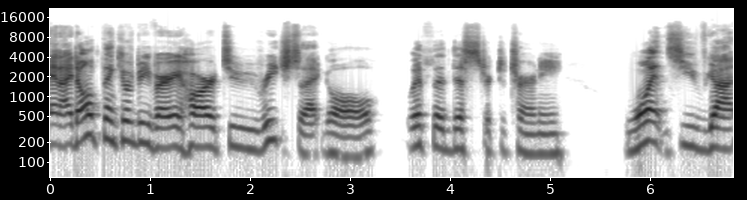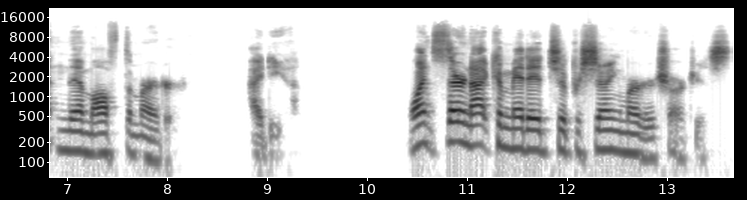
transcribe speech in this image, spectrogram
And I don't think it would be very hard to reach that goal with the district attorney once you've gotten them off the murder idea. Once they're not committed to pursuing murder charges,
